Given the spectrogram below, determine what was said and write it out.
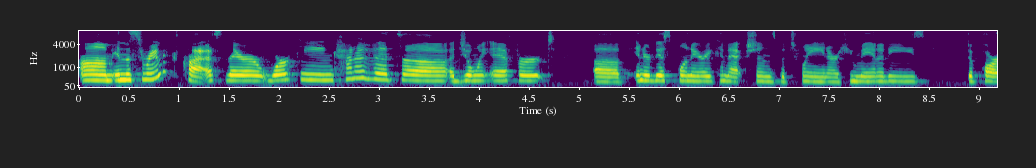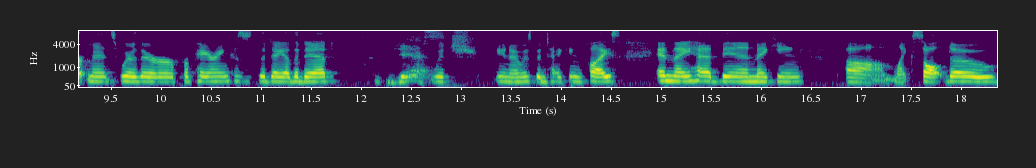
um, in the ceramics class, they're working kind of it's a, a joint effort of interdisciplinary connections between our humanities departments, where they're preparing because the Day of the Dead, Yes. which you know has been taking place, and they had been making um, like salt dough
